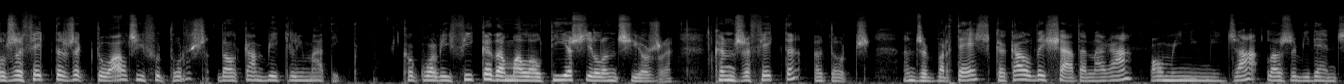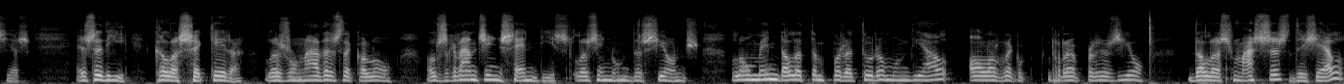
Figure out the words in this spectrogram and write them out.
els efectes actuals i futurs del canvi climàtic, que qualifica de malaltia silenciosa, que ens afecta a tots. Ens adverteix que cal deixar de negar o minimitzar les evidències, és a dir, que la sequera, les onades de calor, els grans incendis, les inundacions, l'augment de la temperatura mundial o la re repressió de les masses de gel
